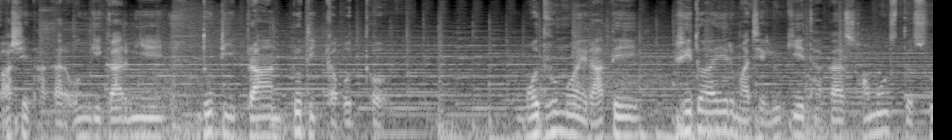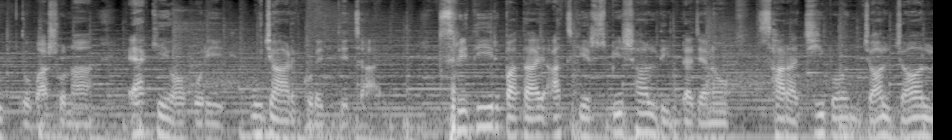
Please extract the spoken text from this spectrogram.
পাশে থাকার অঙ্গীকার নিয়ে দুটি প্রাণ প্রতিজ্ঞাবদ্ধ। মধুময় রাতে হৃদয়ের মাঝে লুকিয়ে থাকা সমস্ত সুপ্ত বাসনা একে অপরে উজাড় করে দিতে চায়। স্মৃতির পাতায় আজকের স্পেশাল দিনটা যেন সারা জীবন জল জল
